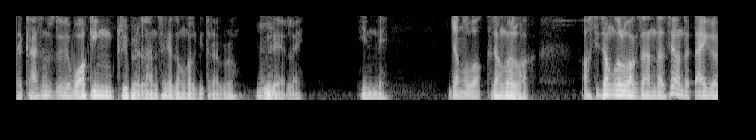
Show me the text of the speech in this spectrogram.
लाइक खासमा उसले वकिङ ट्रिपहरू लान्छ क्या जङ्गलभित्र ब्रो गुहिरोहरूलाई हिँड्ने। जङ्गल वक जङ्गल वक अस्ति जङ्गल वक जाँदा चाहिँ अन्त टाइगर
